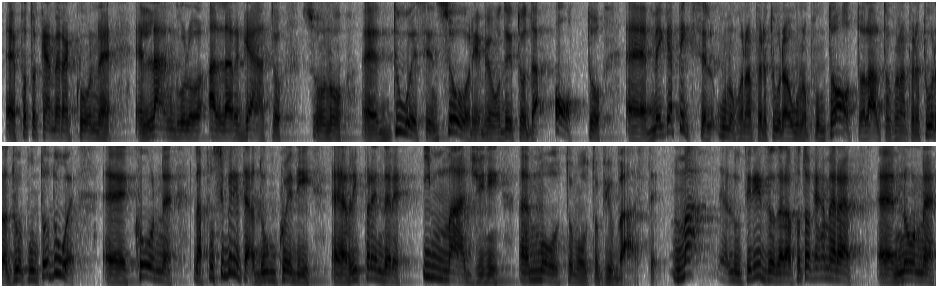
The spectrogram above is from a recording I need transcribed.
eh, fotocamera con eh, l'angolo allargato. Sono eh, due sensori, abbiamo detto da 8 eh, megapixel, uno con apertura 1.8, l'altro con apertura 2.2, con la possibilità dunque di riprendere immagini molto molto più vaste. Ma l'utilizzo della fotocamera non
